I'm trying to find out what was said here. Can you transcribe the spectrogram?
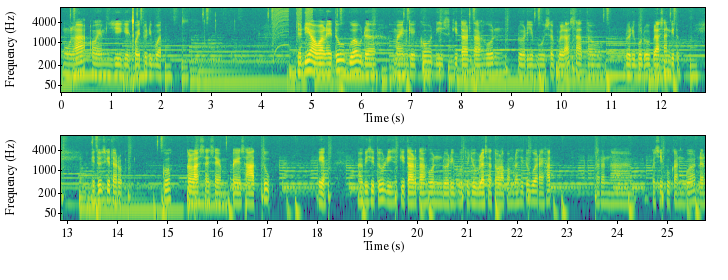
mula OMG Gecko itu dibuat. Jadi awalnya itu gue udah main Gecko di sekitar tahun 2011 atau 2012an gitu. Itu sekitar gue kelas SMP 1 iya habis itu di sekitar tahun 2017 atau 18 itu gue rehat karena kesibukan gue dan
